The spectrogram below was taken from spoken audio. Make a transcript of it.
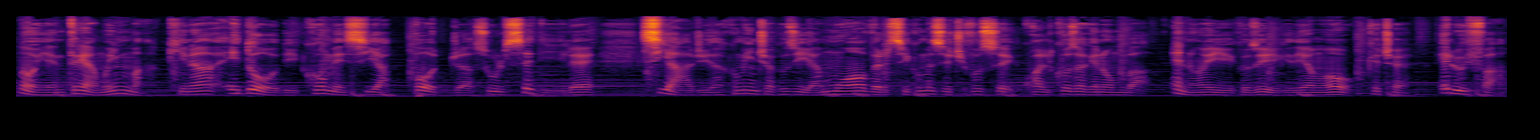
Noi entriamo in macchina e Dodi, come si appoggia sul sedile, si agita, comincia così a muoversi come se ci fosse qualcosa che non va. E noi così chiediamo, oh, che c'è? E lui fa,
